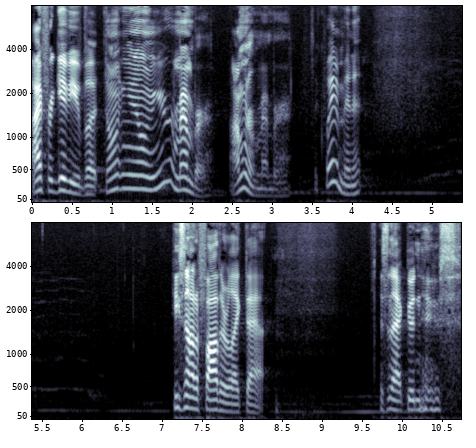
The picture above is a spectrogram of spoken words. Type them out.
I forgive you, but don't you know, you remember. I'm going to remember. It's like, wait a minute. He's not a father like that. Isn't that good news?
